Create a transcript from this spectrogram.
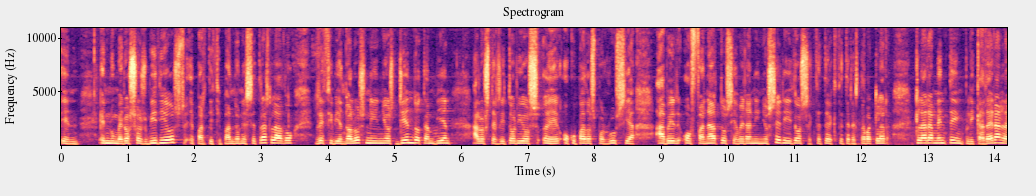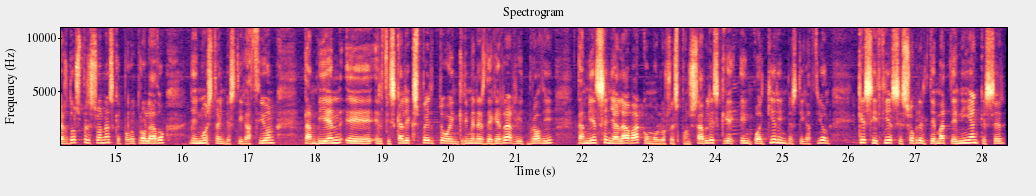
en, numerosos vídeos eh, participando en ese traslado, recibiendo a los niños, yendo también a los territorios eh, ocupados por Rusia a ver orfanatos y a ver a niños heridos, etcétera, etcétera. Estaba claramente implicada. Eran las dos personas que, por otro lado, en nuestra investigación también eh, el fiscal experto en crímenes de guerra, Reed Brody, también señalaba como los responsables que en cualquier investigación que se hiciese sobre el tema tenían que ser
